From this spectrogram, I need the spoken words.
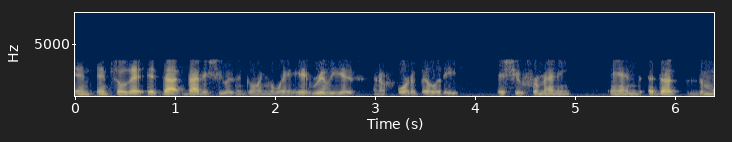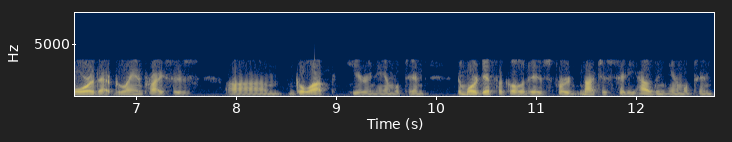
and and so that that that issue isn't going away. It really is an affordability issue for many, and the the more that land prices um, go up here in Hamilton, the more difficult it is for not just City Housing Hamilton,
